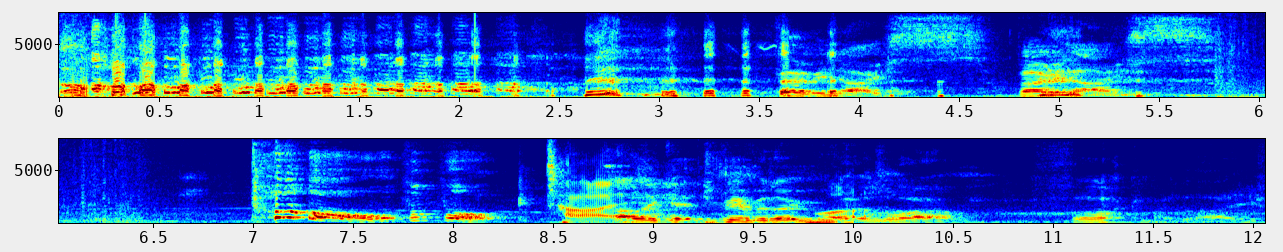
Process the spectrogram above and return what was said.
Very nice. Very nice. Oh, what the fuck? Tie. Oh, they get driven over as well. Fuck my life.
